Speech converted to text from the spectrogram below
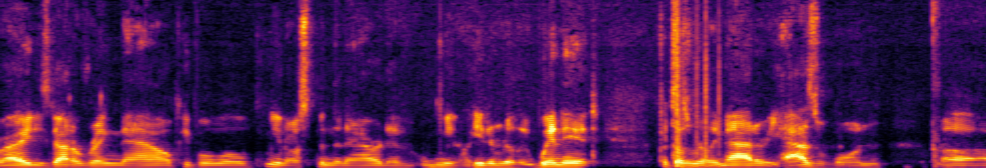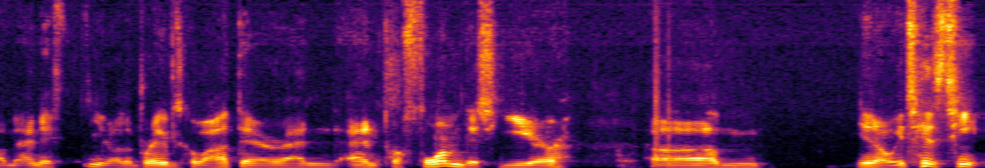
right? He's got a ring now. People will, you know, spin the narrative. You know, he didn't really win it, but it doesn't really matter. He has one. Um, and if, you know, the Braves go out there and, and perform this year, um, you know, it's his team.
